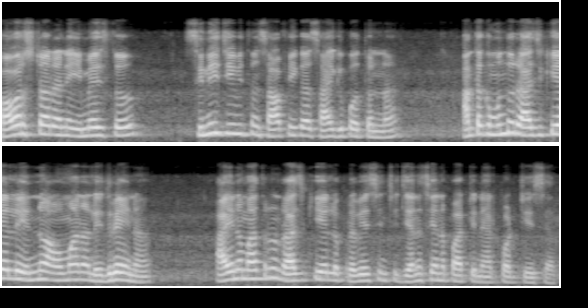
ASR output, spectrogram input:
పవర్ స్టార్ అనే ఇమేజ్తో సినీ జీవితం సాఫీగా సాగిపోతున్నా అంతకుముందు రాజకీయాల్లో ఎన్నో అవమానాలు ఎదురైనా ఆయన మాత్రం రాజకీయాల్లో ప్రవేశించి జనసేన పార్టీని ఏర్పాటు చేశారు.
